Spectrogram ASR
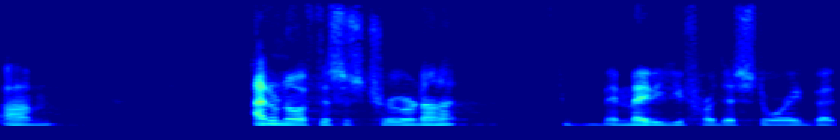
Um, I don't know if this is true or not, and maybe you've heard this story, but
